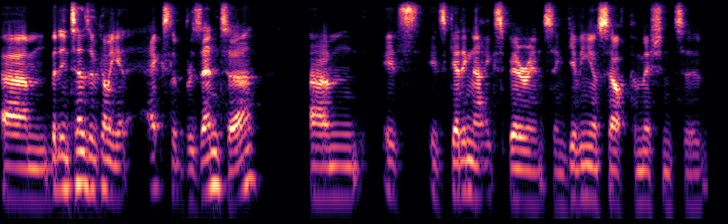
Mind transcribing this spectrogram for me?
um, but in terms of becoming an excellent presenter, um, it's it's getting that experience and giving yourself permission to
